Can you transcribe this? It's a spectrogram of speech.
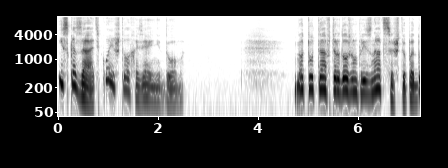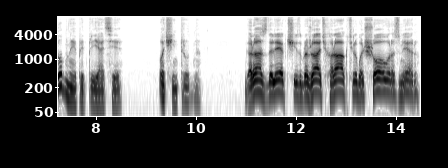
и сказать кое-что о хозяине дома. Но тут автор должен признаться, что подобное предприятие очень трудно. Гораздо легче изображать характеры большого размера.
